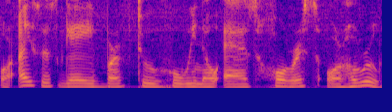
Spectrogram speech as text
or Isis gave birth to who we know as Horus or Haru.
